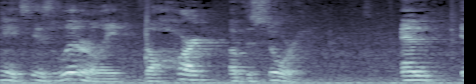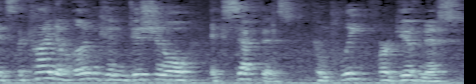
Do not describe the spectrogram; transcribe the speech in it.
paints is literally the heart of the story. And it's the kind of unconditional acceptance, complete forgiveness,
